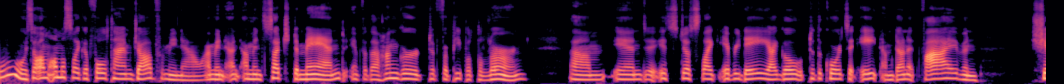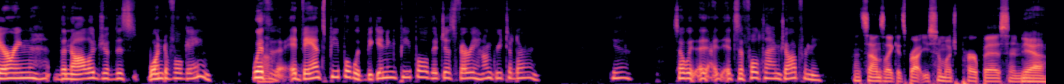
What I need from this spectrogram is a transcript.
Ooh, it's al- almost like a full time job for me now. I mean, I'm in such demand and for the hunger to, for people to learn. Um, and it's just like every day I go to the courts at eight, I'm done at five, and sharing the knowledge of this wonderful game with Wow. advanced people, with beginning people. They're just very hungry to learn. Yeah. So it, it, it's a full time job for me. That sounds like it's brought you so much purpose and Yeah.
